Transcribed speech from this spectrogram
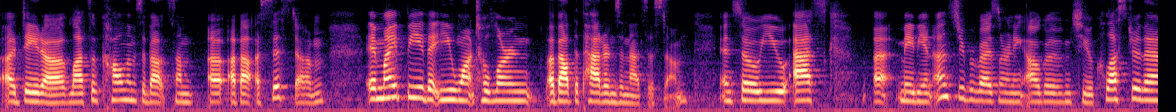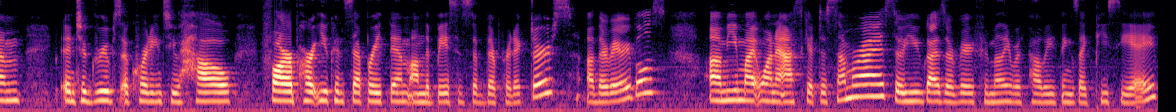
uh, data, lots of columns about, some, uh, about a system, it might be that you want to learn about the patterns in that system. And so you ask uh, maybe an unsupervised learning algorithm to cluster them into groups according to how far apart you can separate them on the basis of their predictors, other variables. Um, you might want to ask it to summarize. So you guys are very familiar with probably things like PCA.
